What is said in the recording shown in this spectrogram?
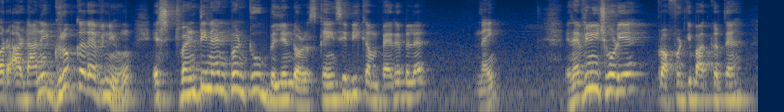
और अडानी ग्रुप का रेवेन्यू इज़ 29.2 बिलियन डॉलर्स कहीं से भी कंपेरेबल है? नहीं. रेवेन्यू छोड़िए प्रॉफिट की बात करते हैं.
